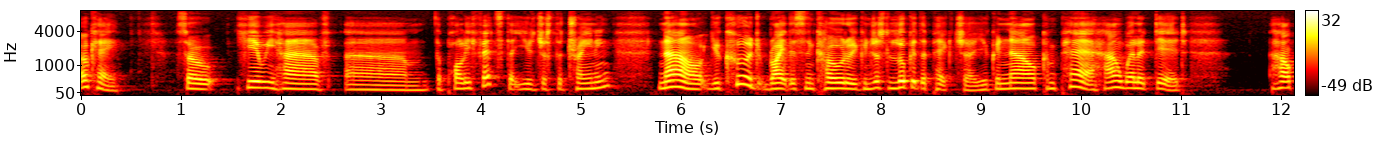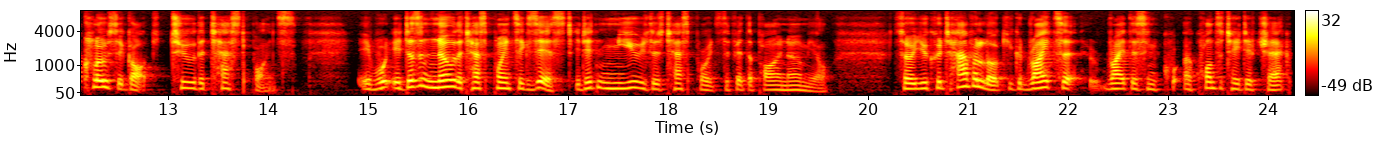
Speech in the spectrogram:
Okay, so here we have um, the polyfits that use just the training. Now, you could write this in code or you can just look at the picture. You can now compare how well it did, how close it got to the test points. It, it doesn't know the test points exist. It didn't use those test points to fit the polynomial. So you could have a look, you could write, it, write this in qu a quantitative check,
